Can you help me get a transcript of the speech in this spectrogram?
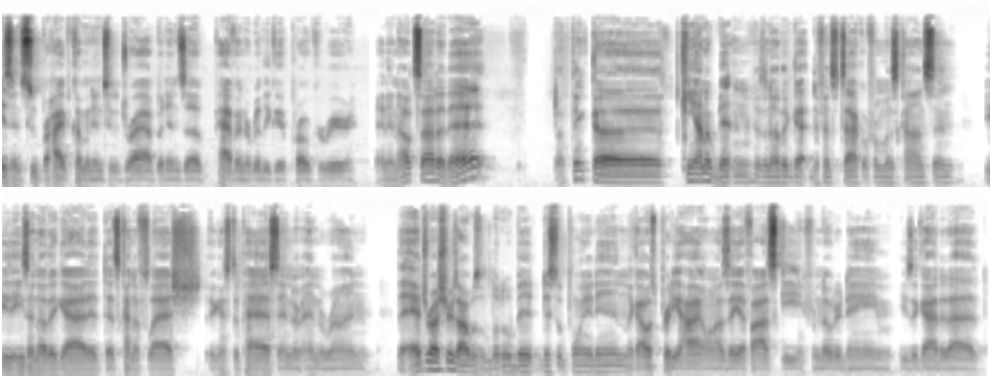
isn't super hyped coming into the draft, but ends up having a really good pro career. And then outside of that, I think uh, Keanu Benton is another guy, defensive tackle from Wisconsin. He's another guy that, that's kind of flash against the pass and and the run. The edge rushers, I was a little bit disappointed in. Like I was pretty high on Isaiah Foskey from Notre Dame. He's a guy that I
